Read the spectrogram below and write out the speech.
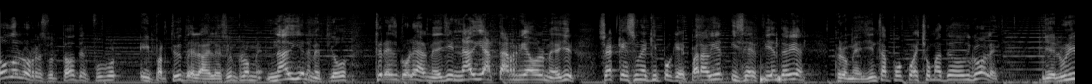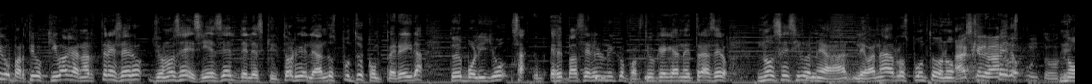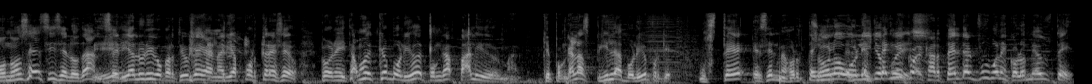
Todos los resultados del fútbol y partidos de la selección Colombia, nadie le metió tres goles al Medellín, nadie ha tarriado al Medellín. O sea que es un equipo que para bien y se defiende bien. Pero Medellín tampoco ha hecho más de dos goles. Y el único partido que iba a ganar 3-0, yo no sé si es el del escritorio que le dan los puntos con Pereira. Entonces Bolillo eh, va a ser el único partido que gane 3-0. No sé si van a- le van a dar los puntos o no. Ah, es que le van a dar los puntos, ok. No, no sé si se los dan. Sí. Sería el único partido que ganaría por 3-0. Pero necesitamos que el Bolillo se ponga pálido, hermano. Que ponga las pilas, Bolillo, porque usted es el mejor técnico. Solo el- el, Bolillo, técnico pues. de cartel del fútbol en Colombia es usted.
